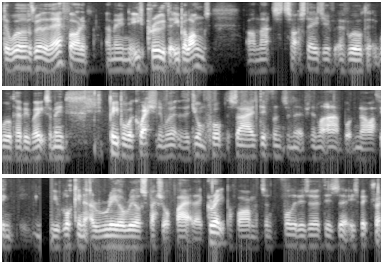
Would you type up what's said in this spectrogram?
the, world's really there for him. I mean, he's proved that he belongs on that sort of stage of, of world world heavyweights. I mean, people were questioning weren't they, the jump up, the size difference, and everything like that. But no, I think you're looking at a real, real special fight there. Great performance and fully deserved his uh, his victory.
